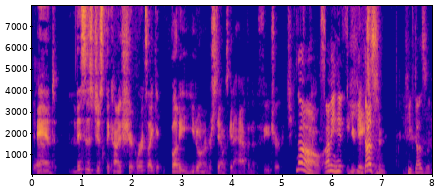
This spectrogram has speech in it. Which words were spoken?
Yeah. and this is just the kind of shit where it's like, buddy, you don't understand what's going to happen in the future. No, I mean he, he doesn't. He doesn't.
